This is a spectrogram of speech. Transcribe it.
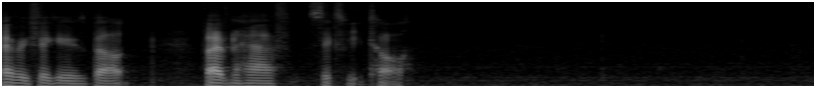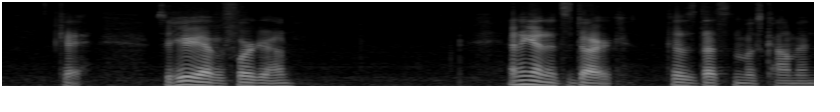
every figure is about five and a half, six feet tall. Okay, so here you have a foreground. And again, it's dark, because that's the most common.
